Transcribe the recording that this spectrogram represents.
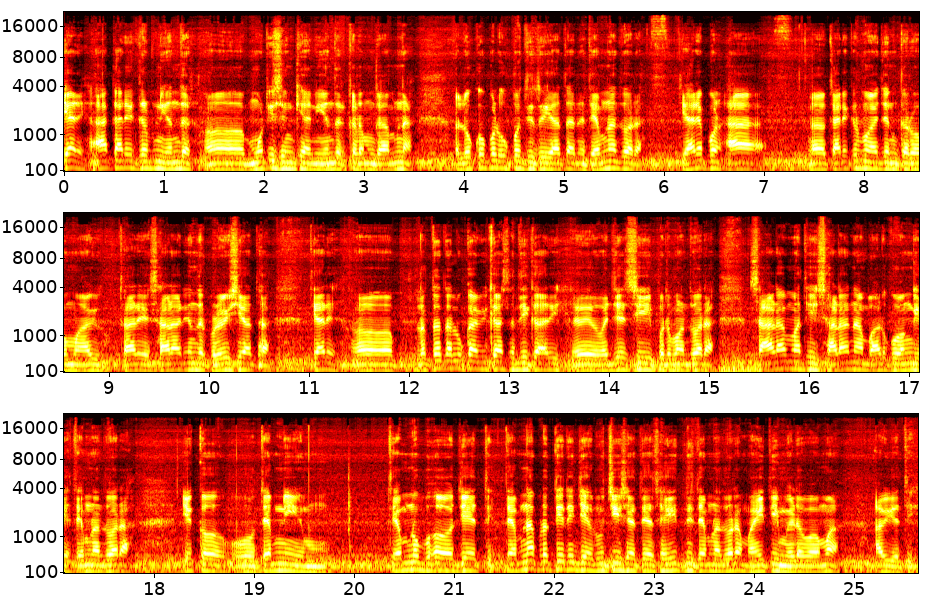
ત્યારે આ કાર્યક્રમની અંદર મોટી સંખ્યાની અંદર કડમ ગામના લોકો પણ ઉપસ્થિત રહ્યા હતા અને તેમના દ્વારા જ્યારે પણ આ કાર્યક્રમનું આયોજન કરવામાં આવ્યું. ત્યારે શાળાની અંદર પ્રવેશ્યા હતા. ત્યારે લખતા તાલુકા વિકાસ અધિકારી વજયસિંહ પરમાર દ્વારા શાળામાંથી શાળાના બાળકો અંગે તેમના દ્વારા એક તેમની, તેમનું જે તેમના પ્રત્યેની જે રુચિ છે તે સહિતની તેમના દ્વારા માહિતી મેળવવામાં આવી હતી.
